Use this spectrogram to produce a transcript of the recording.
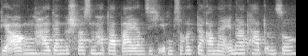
die Augen halt dann geschlossen hat dabei und sich eben zurück daran erinnert hat und so.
